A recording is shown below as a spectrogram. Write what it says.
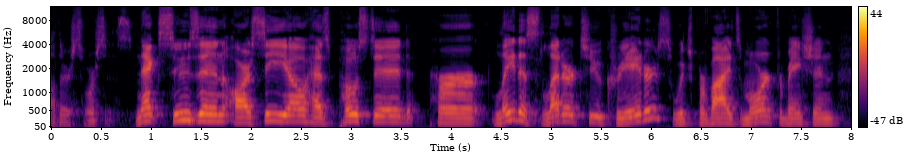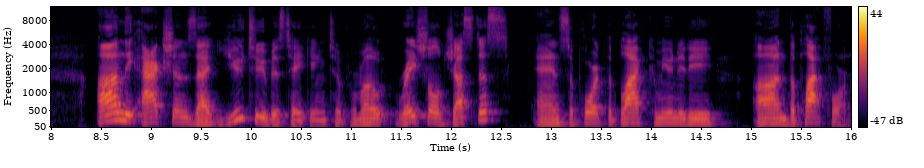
other sources. Next, Susan, our CEO, has posted her latest letter to creators, which provides more information on the actions that YouTube is taking to promote racial justice and support the black community on the platform.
